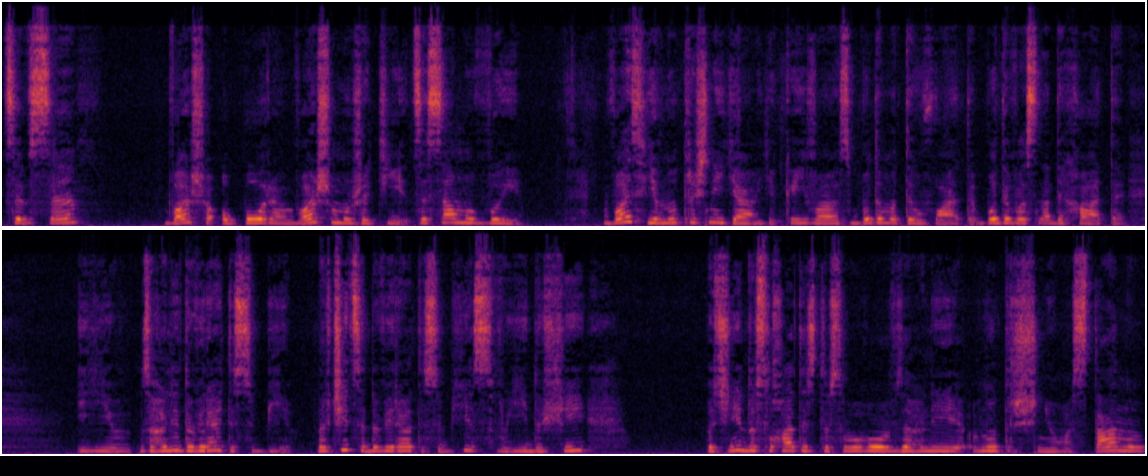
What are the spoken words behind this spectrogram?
Це все ваша опора в вашому житті. Це саме ви. У вас є внутрішнє я, який вас буде мотивувати, буде вас надихати. І взагалі довіряйте собі. Навчіться довіряти собі, своїй душі. Почніть дослухатись до свого взагалі внутрішнього стану,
